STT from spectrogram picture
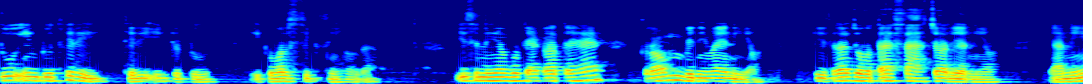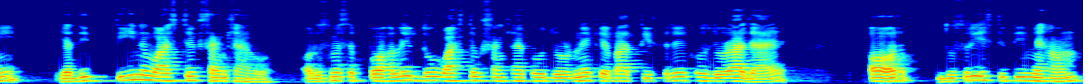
two into three three into two equal six ही होगा। इस नियम को क्या कहते हैं? क्रम विनिमय नियम। तीसरा जो होता है, साहचर्य नियम। यानी यदि तीन वास्तविक संख्या हो और उसमें से पहले दो वास्तविक संख्या को जोड़ने के बाद तीसरे को जोड़ा जाए और दूसरी स्थिति में हम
